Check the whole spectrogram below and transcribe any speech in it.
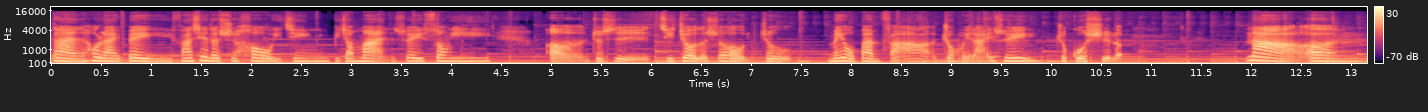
但后来被发现的时候已经比较慢，所以送医，呃，就是急救的时候就没有办法救回来，所以就过世了。那嗯，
